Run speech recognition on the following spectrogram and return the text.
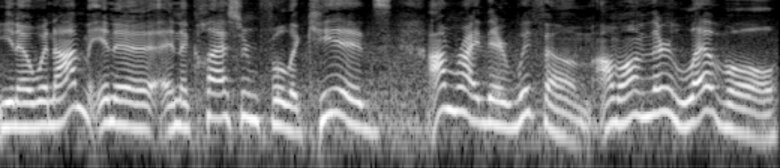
You know, when I'm in a, in a classroom full of kids, I'm right there with them. I'm on their level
